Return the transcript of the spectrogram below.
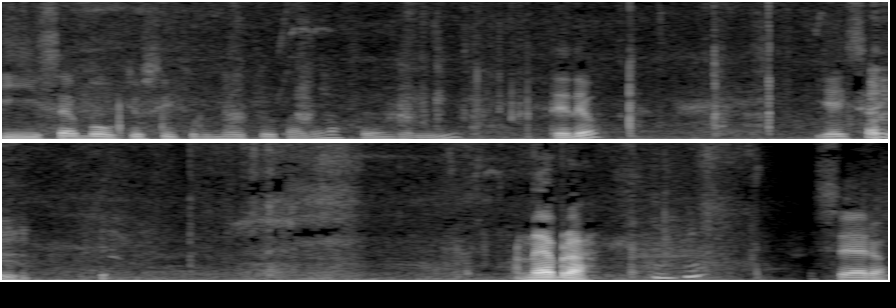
E isso é bom, que o sítio do meu tio tá ali na frente ali, entendeu? E é isso aí. Né, Bra? Uhum. Sério,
